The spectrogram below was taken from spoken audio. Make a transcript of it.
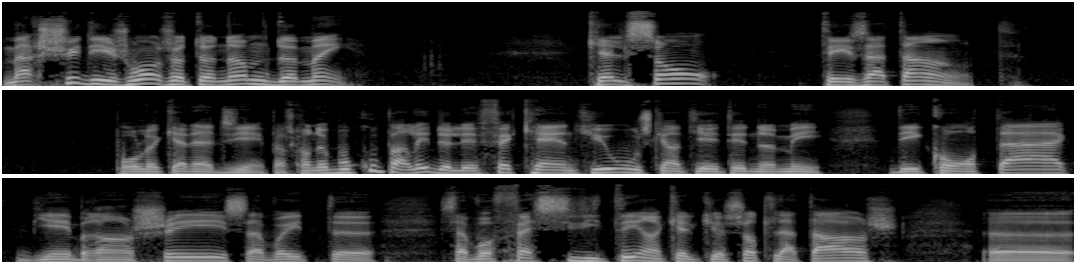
Marché des joueurs autonomes demain. Quelles sont tes attentes? Pour le Canadien? Parce qu'on a beaucoup parlé de l'effet Kent Hughes quand il a été nommé. Des contacts bien branchés, ça va être, euh, ça va faciliter en quelque sorte la tâche euh,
